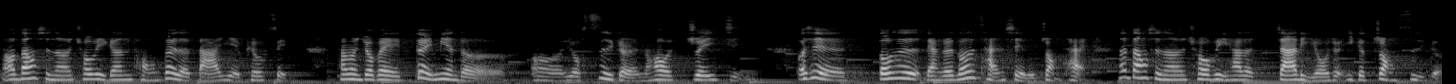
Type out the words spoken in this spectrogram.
然后当时呢，Chovy 跟同队的打野 p u s i 他们就被对面的呃有四个人然后追击，而且都是两个人都是残血的状态，那当时呢，Chovy 他的家里哦就一个撞四个。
